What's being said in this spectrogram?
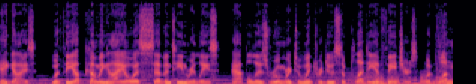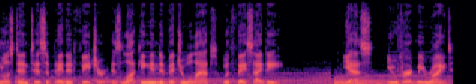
Hey guys, with the upcoming iOS 17 release, Apple is rumored to introduce a plenty of features, but one most anticipated feature is locking individual apps with Face ID. Yes, you heard me right.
